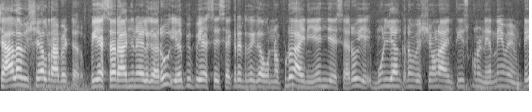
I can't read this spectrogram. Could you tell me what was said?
చాలా విషయాలు రాబెట్టారు. పిఎస్ఆర్ ఆంజనేయులు గారు ఏపీపీఎస్సీ సెక్రటరీగా ఉన్నప్పుడు ఆయన ఏం చేశారు? మూల్యాంకనం విషయంలో ఆయన తీసుకున్న నిర్ణయం ఏమిటి?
